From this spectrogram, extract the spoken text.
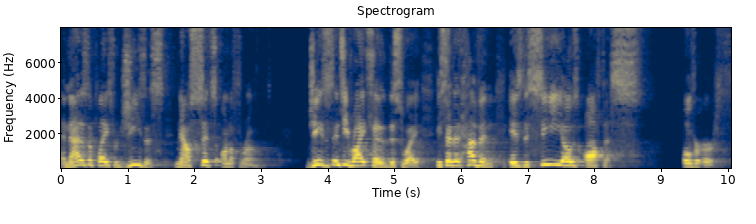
And that is the place where Jesus now sits on a throne. Jesus, N.T. Wright said it this way He said that heaven is the CEO's office over earth.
